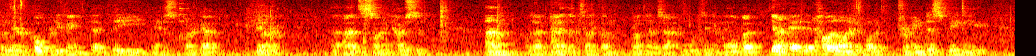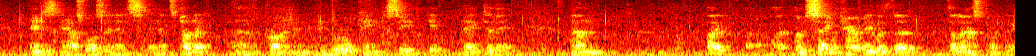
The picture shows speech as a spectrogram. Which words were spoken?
were a corporate event at the Anderson Park Art Gallery, uh, Art Society hosted. Um, I don't know that Telecom run those art awards anymore, but, you know, it, it highlighted what a tremendous venue Anderson House was in its, in its public, uh, prime, and, and we're all keen to see it get back to that. Um, I, I, I'm sitting currently with the, the last point that,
